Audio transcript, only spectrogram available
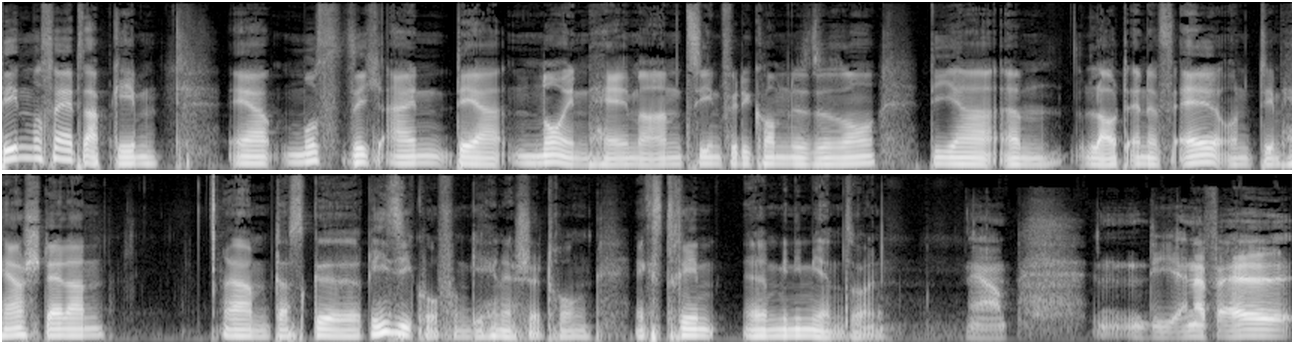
den muss er jetzt abgeben. Er muss sich einen der neuen Helme anziehen für die kommende Saison, die ja ähm, laut NFL und dem Herstellern ähm, das Ge Risiko von Gehirnerschütterungen extrem äh, minimieren sollen. Ja, die NFL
